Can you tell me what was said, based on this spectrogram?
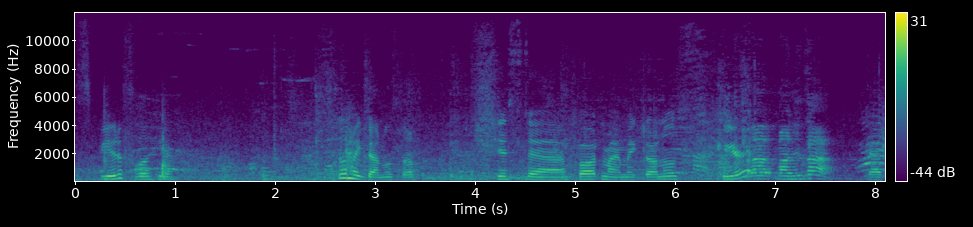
it's beautiful here. Still McDonald's though just uh, bought my McDonald's here got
